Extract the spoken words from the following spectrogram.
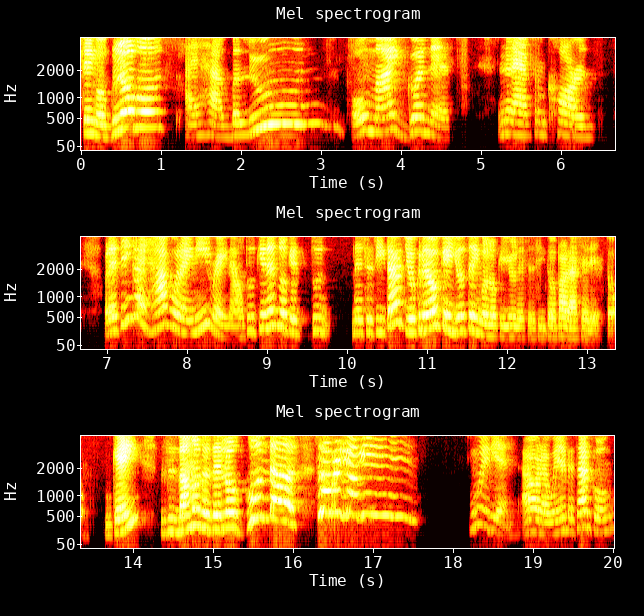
Tengo globos. I have balloons. Oh my goodness. And then I have some cards. But I think I have what I need right now. Tú tienes lo que tú necesitas. Yo creo que yo tengo lo que yo necesito para hacer esto. ¿Ok? Entonces vamos a hacerlo juntos. ¡Super yogis! Muy bien. Ahora voy a empezar con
